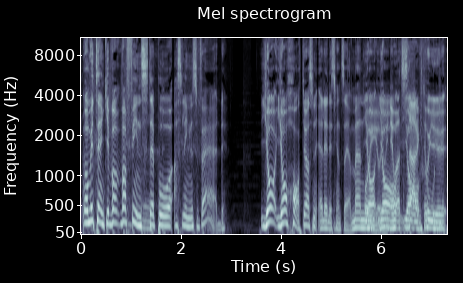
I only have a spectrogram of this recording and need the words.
om vi tänker, vad, vad finns det på Astrid Lindgrens Värld? Jag, jag hatar ju Astrid eller det ska jag inte säga, men jag, oj, oj, jag, det var ett jag starkt avskyr ju... ord.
